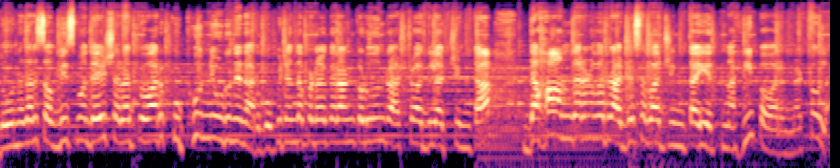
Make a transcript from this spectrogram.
दोन हजार सव्वीसमध्ये शरद पवार कुठून निवडून येणार? गोपीचंद पडळकरांकडून राष्ट्रवादीला चिमटा. दहा आमदारांवर राज्यसभा जिंकता येत नाही पवारांना टोला.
